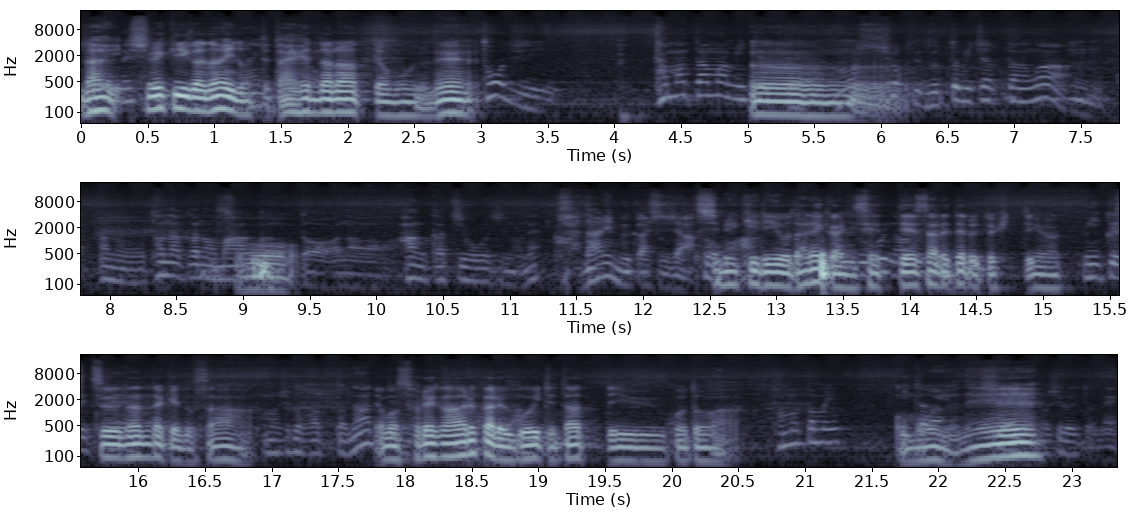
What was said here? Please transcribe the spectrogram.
ない。締め切りがないのって大変だなって思うよね。当時たまたま見ててうん。面白くてずっと見ちゃったのが、あの田中のマー君とハンカチ王子のね。かなり昔じゃん。締め切りを誰かに設定されてる時っていうのは苦痛なんだけどさ。でもそれがあるから動いてたっていうことはたまたま見思うよね。面白いとね。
